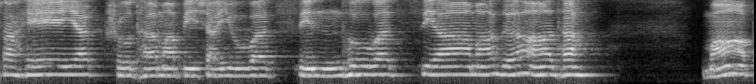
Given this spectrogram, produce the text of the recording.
സഹേയക്ഷുധമപി ശയുവത് സിന്ധുവത് ശ്യാമഗാധ മാപ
